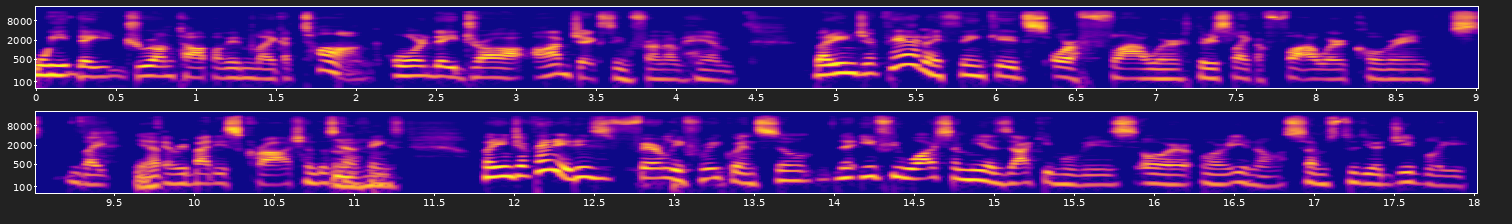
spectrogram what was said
we they drew on top of him like a tongue, or they draw objects in front of him. But in Japan, I think it's or a flower. There's like a flower covering like Yep. everybody's crotch and those kind of Mhm. things. But in Japan, it is fairly frequent. So if you watch some Miyazaki movies or or you know some Studio Ghibli,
